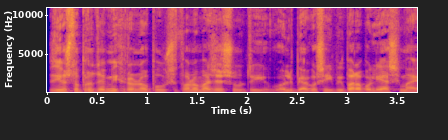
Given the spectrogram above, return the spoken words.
Δύο στο πρώτο ημίχρονο που συμφωνώ μαζί σου ότι ο Ολυμπιακός έχει πει πάρα πολύ άσχημα.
